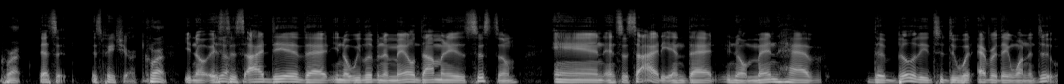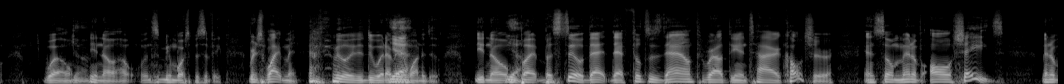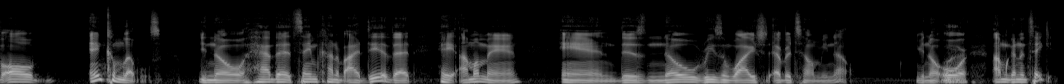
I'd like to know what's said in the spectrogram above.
Correct. That's it. It's patriarchy. Correct. You know, it's Yeah. this idea that you know we live in a male-dominated system and and society, and that you know men have the ability to do whatever they want to do. Well, Yeah. you know, uh, let's be more specific. Rich white men have the ability to do whatever Yeah. they want to do. You know, Yeah. but but still, that that filters down throughout the entire culture, and so men of all shades, men of all income levels, you know, have that same kind of idea that hey, I'm a man, and there's no reason why you should ever tell me no you know, or I'm gonna take it.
